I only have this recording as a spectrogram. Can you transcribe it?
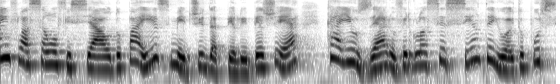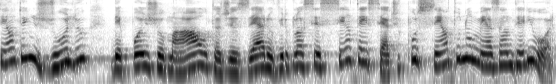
A inflação oficial do país, medida pelo IBGE, caiu 0,68% em julho, depois de uma alta de 0,67% no mês anterior.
